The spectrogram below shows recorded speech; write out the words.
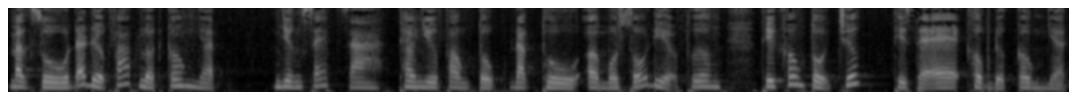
mặc dù đã được pháp luật công nhận. Nhưng xét ra, theo như phong tục đặc thù ở một số địa phương thì không tổ chức thì sẽ không được công nhận.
